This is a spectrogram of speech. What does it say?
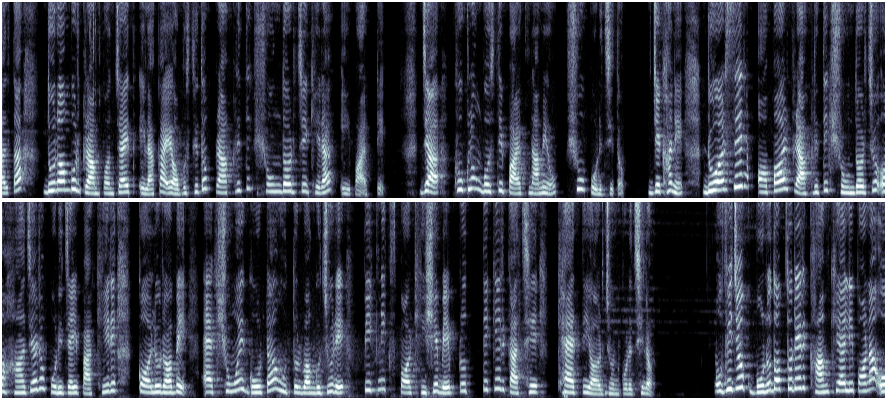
আলতা দু নম্বর গ্রাম পঞ্চায়েত এলাকায় অবস্থিত প্রাকৃতিক সৌন্দর্যে ঘেরা এই পার্কটি, যা খুকলুং বস্তি পার্ক নামেও সুপরিচিত। যেখানে ডুয়ার্সের অপার প্রাকৃতিক সৌন্দর্য ও হাজারো পরিযায়ী পাখির কলরবে একসময় গোটা উত্তরবঙ্গ জুড়ে পিকনিক স্পট হিসেবে প্রত্যেকের কাছে খ্যাতি অর্জন করেছিল। অভিযোগ, বন দপ্তরের খামখেয়ালিপনা ও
